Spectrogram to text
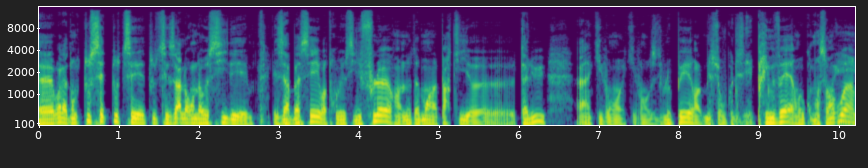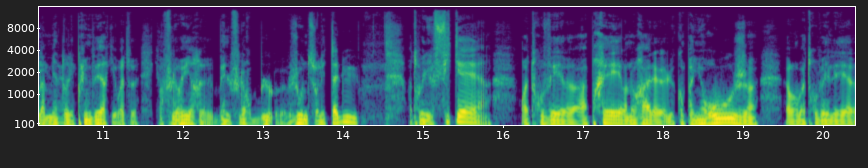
Euh, voilà, donc tous ces, toutes ces, toutes ces. Alors on a aussi les, les herbacées, on va trouver aussi les fleurs, hein, notamment la partie euh, talus, hein, qui vont qui vont se développer. Alors bien sûr, vous connaissez les primes verts, vous commencez à en voir là bientôt les primes verts qui vont être, qui vont fleurir, euh, belles fleurs bleu- jaunes sur les talus. On va trouver les fiquets. On va trouver euh, après, on aura le, le compagnon rouge. euh, on va trouver les euh,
